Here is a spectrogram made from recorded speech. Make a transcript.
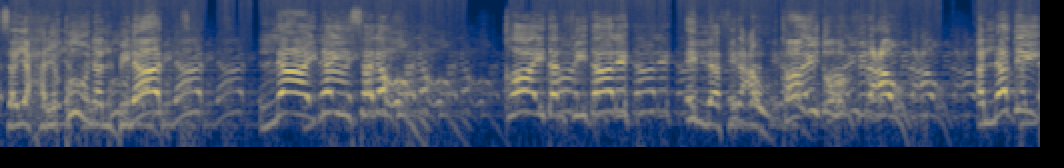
سيحرقون البلاد. لا ليس لهم. قائدا في ذلك إلا فرعون. قائدهم فرعون. الذي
